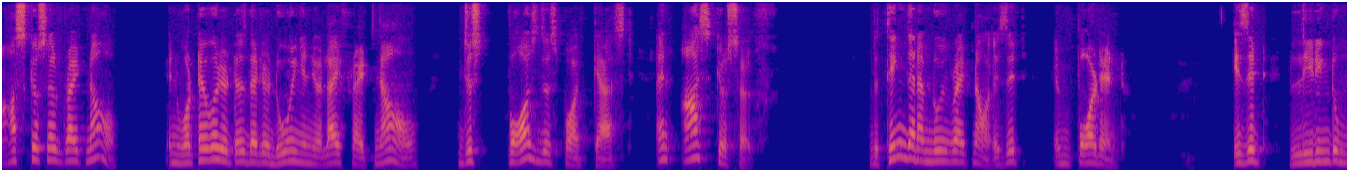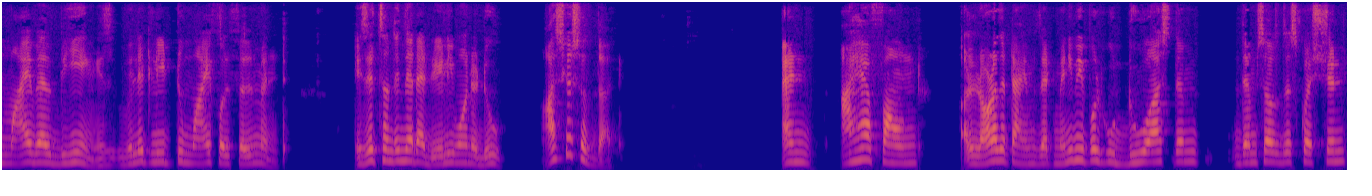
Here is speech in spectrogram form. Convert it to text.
ask yourself right now, in whatever it is that you're doing in your life right now, just pause this podcast and ask yourself the thing that I'm doing right now, is it important? Is it leading to my well being? Will it lead to my fulfillment? Is it something that I really want to do? Ask yourself that. And I have found a lot of the times that many people who do ask them themselves this question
